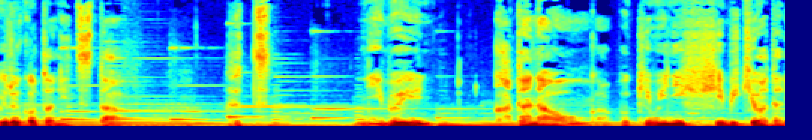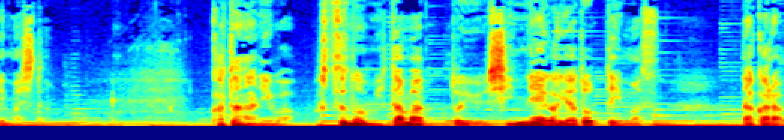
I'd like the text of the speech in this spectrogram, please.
降ることに伝うふつ鈍い刀音が不気味に響き渡りました。刀には普通の御霊という心霊が宿っています。だから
